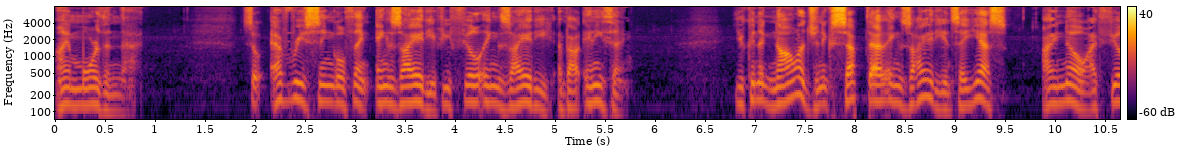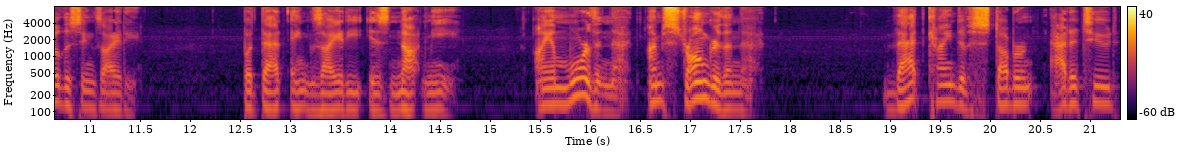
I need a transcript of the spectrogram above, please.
I am more than that. So every single thing, anxiety, if you feel anxiety about anything, you can acknowledge and accept that anxiety and say, yes, I know I feel this anxiety, but that anxiety is not me. I am more than that. I'm stronger than that. That kind of stubborn attitude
